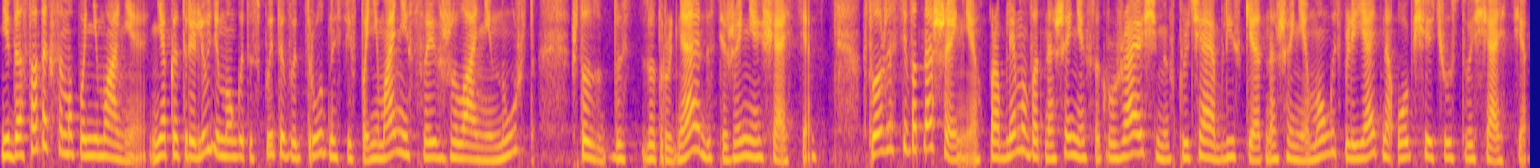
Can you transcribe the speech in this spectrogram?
Недостаток самопонимания. Некоторые люди могут испытывать трудности в понимании своих желаний, нужд, что затрудняет достижение счастья. Сложности в отношениях. Проблемы в отношениях с окружающими, включая близкие отношения, могут влиять на общее чувство счастья.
